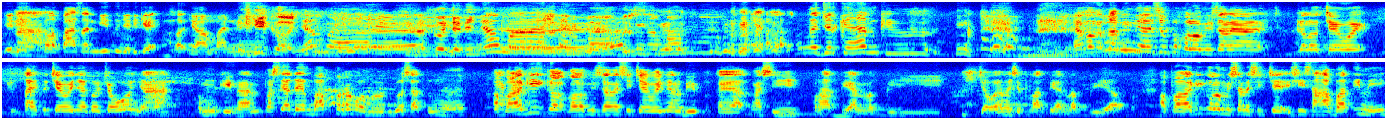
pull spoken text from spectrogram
Jadi Nah. kelepasan gitu, jadi kayak kok nyaman Ih, nih. kok nyaman, kok jadi nyaman Berdua bersamamu. mengajarkanku. Emang tapi dia sumpah kalau misalnya kalau cewek entah itu ceweknya atau cowoknya kemungkinan pasti ada yang baper kalau menurut gua satu mah. Apalagi kalau kalau misalnya si ceweknya lebih kayak ngasih perhatian lebih, si cowoknya ngasih perhatian lebih apa. Apalagi kalau misalnya si ce- si sahabat ini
